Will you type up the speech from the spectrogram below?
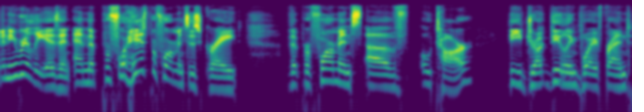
and he really isn't. And the perfor- his performance is great. The performance of Otar, the drug dealing boyfriend,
